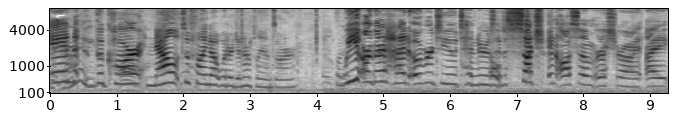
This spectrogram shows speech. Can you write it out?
in the car now to find out what our dinner plans are. We are gonna head over to Tenders. Oh. It is such an awesome restaurant. I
